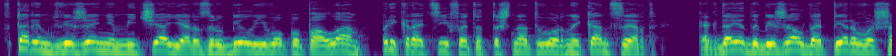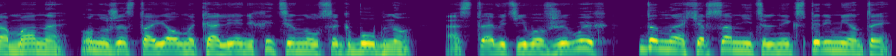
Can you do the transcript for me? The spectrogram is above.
Вторым движением меча я разрубил его пополам, прекратив этот тошнотворный концерт. Когда я добежал до первого шамана, он уже стоял на коленях и тянулся к бубну. Оставить его в живых? Да нахер сомнительные эксперименты! Э.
